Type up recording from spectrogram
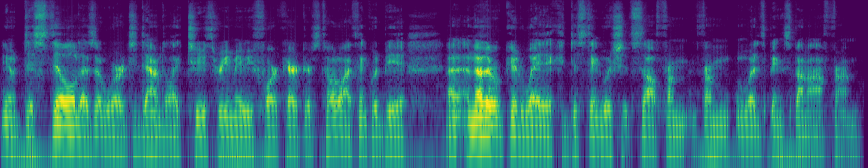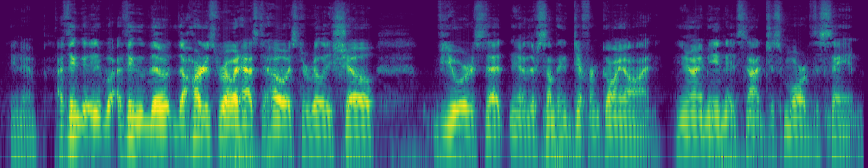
you know distilled, as it were, to down to like two, three, maybe four characters total. I think would be a, another good way it could distinguish itself from from what it's being spun off from. You know, I think I think the the hardest row it has to hoe is to really show viewers that you know there's something different going on. You know what I mean? It's not just more of the same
